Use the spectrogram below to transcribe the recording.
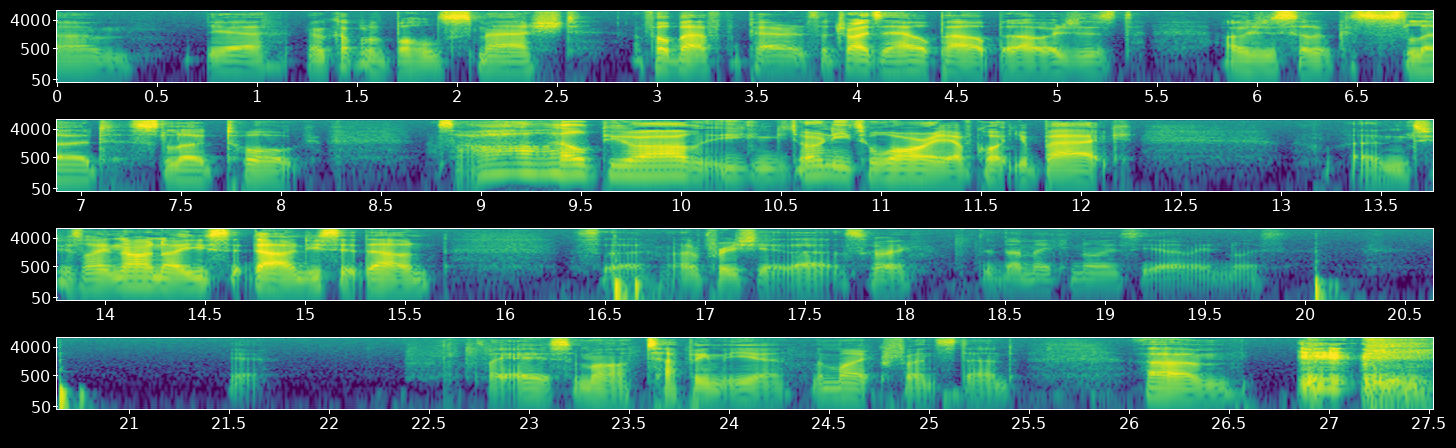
Um, yeah, a couple of bottles smashed. I felt bad for the parents. I tried to help out, but I was just, I was just sort of slurred, slurred talk. I was like, "Oh, I'll help you out. You, you don't need to worry. I've got your back." And she was like, "No, no, you sit down. You sit down." So I appreciate that. Sorry, did that make a noise? Yeah, I made a noise. It's like ASMR tapping the uh, the microphone stand. Um,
